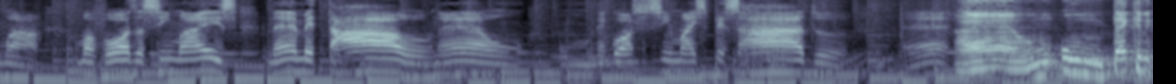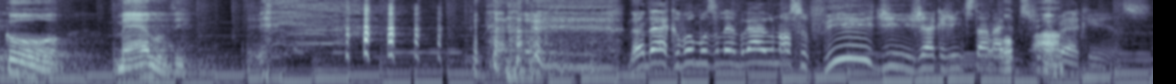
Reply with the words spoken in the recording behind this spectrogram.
uma, uma voz assim mais, né, metal, né, um, um negócio assim mais pesado, né? É, um, um técnico melody. Dandeco, vamos lembrar o nosso feed, já que a gente está na área dos feedbacks.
